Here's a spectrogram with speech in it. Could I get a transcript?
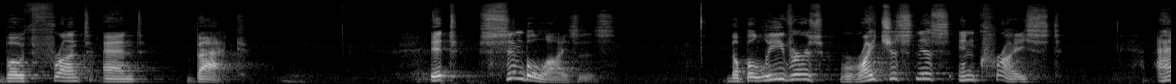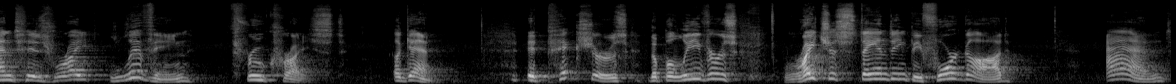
both front and back. It symbolizes the believer's righteousness in Christ and his right living through Christ. Again, it pictures the believer's righteous standing before God and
